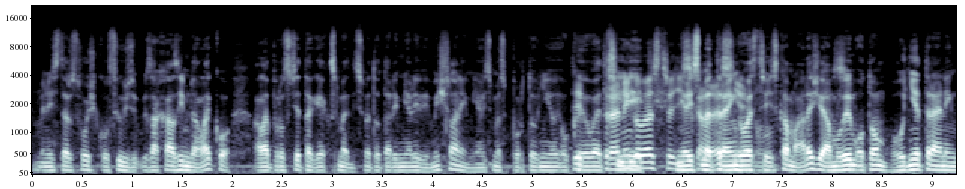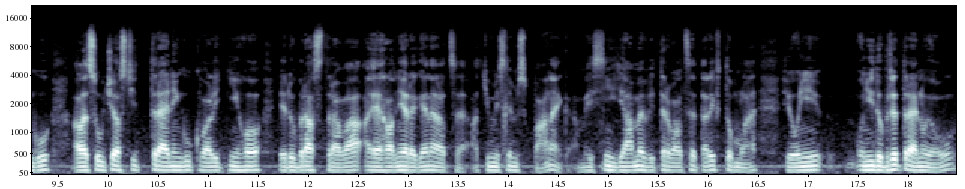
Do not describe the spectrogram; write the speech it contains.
hmm. ministerstvo školství už zacházím daleko, ale prostě tak, jak jsme, když jsme to tady měli vymyšlený, měli jsme sportovní hokejové třídy, měli jsme tréninkové no. střediska mládeže, já mluvím o tom hodně tréninku, ale součástí tréninku kvalitního je dobrá strava a je hlavně regenerace a tím myslím spánek a my s nich děláme vytrvalce tady v tomhle, že oni, oni dobře trénují,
